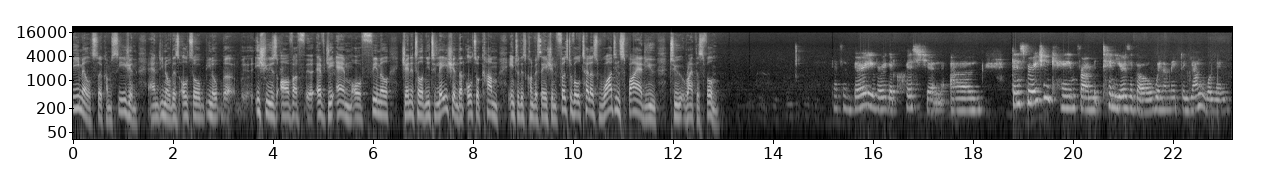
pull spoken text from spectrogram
female circumcision. And, you know, there's also, you know, uh, issues of uh, FGM or female genital mutilation that also come into this conversation. First of all, tell us what inspired you to write this film? That's a very, very good question. Um, the inspiration came from 10 years ago when I met a young woman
